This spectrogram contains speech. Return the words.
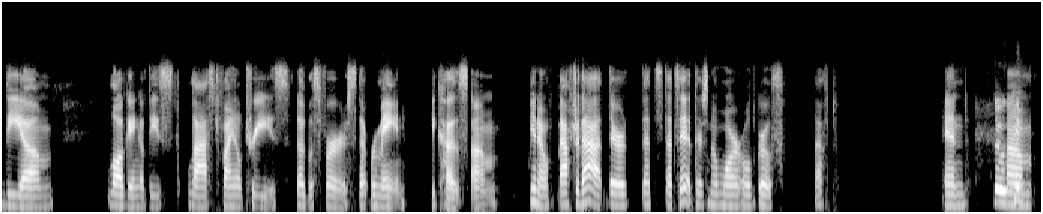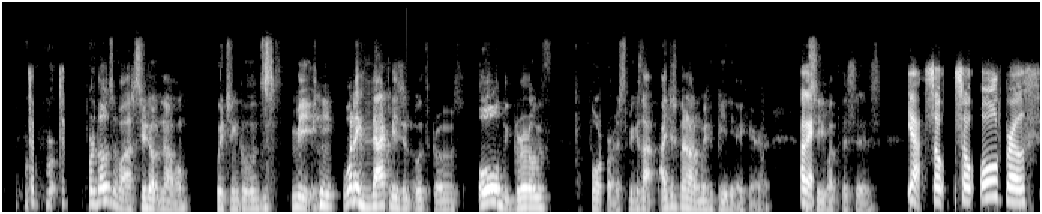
the um logging of these last final trees, Douglas firs that remain because um, you know, after that there that's that's it. There's no more old growth left. And So can- um the- for, the- for those of us who don't know, which includes me, what exactly is an old growth old growth forest? Because I, I just went on Wikipedia here Okay. to see what this is. yeah, so so old growth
